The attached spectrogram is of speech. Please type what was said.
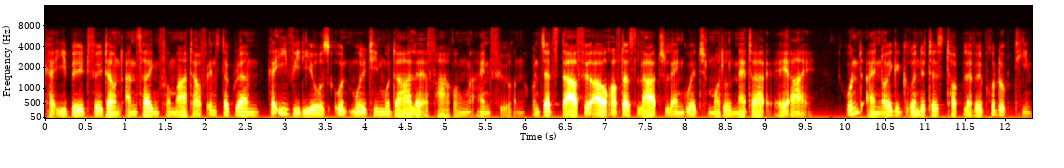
KI-Bildfilter und Anzeigenformate auf Instagram, KI-Videos und multimodale Erfahrungen einführen und setzt dafür auch auf das Large Language Model Meta AI und ein neu gegründetes Top-Level-Produktteam.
